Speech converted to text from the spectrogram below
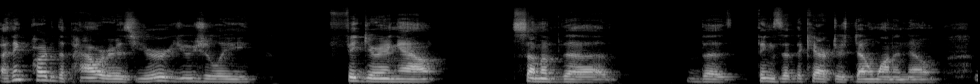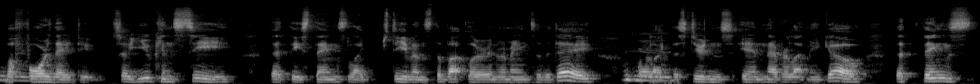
I think part of the power is you're usually figuring out some of the the things that the characters don't want to know mm-hmm. before they do. So you can see that these things like Stevens, the butler in Remains of the Day, mm-hmm. or like the students in Never Let Me Go, that things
